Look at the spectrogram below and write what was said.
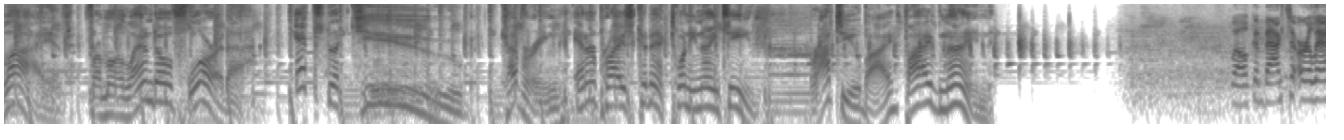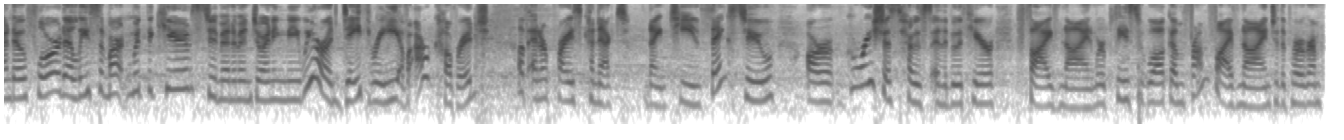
Live from Orlando, Florida, it's theCUBE. Covering Enterprise Connect 2019. Brought to you by Five9. Welcome back to Orlando, Florida. Lisa Martin with theCUBE, Stu Miniman joining me. We are on day three of our coverage of Enterprise Connect 19, thanks to our gracious host in the booth here, Five9. We're pleased to welcome from Five9 to the program,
